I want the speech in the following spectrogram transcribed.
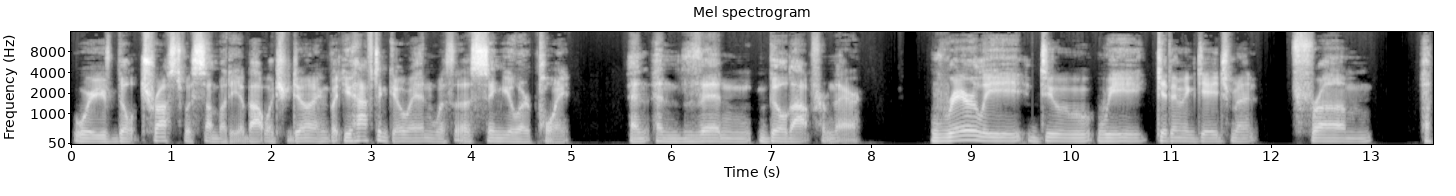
where you've built trust with somebody about what you're doing, but you have to go in with a singular point and, and then build out from there rarely do we get an engagement from a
